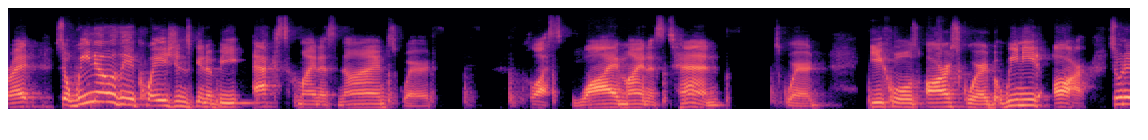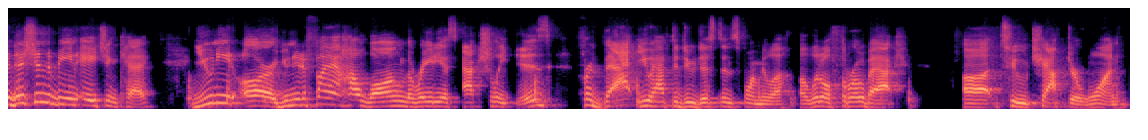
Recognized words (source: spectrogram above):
right? So we know the equation is gonna be x minus nine squared plus y minus 10 squared equals r squared, but we need r. So in addition to being h and k, you need r. You need to find out how long the radius actually is. For that, you have to do distance formula, a little throwback uh, to chapter one.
